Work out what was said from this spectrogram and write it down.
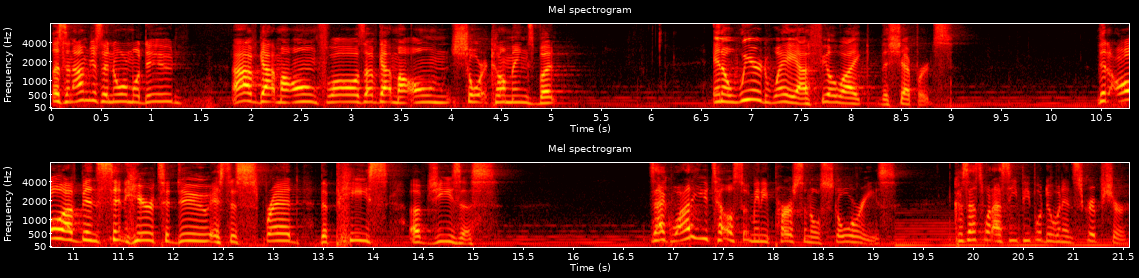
Listen, I'm just a normal dude. I've got my own flaws, I've got my own shortcomings, but in a weird way, I feel like the shepherds. That all I've been sent here to do is to spread the peace of Jesus. Zach, why do you tell so many personal stories? Because that's what I see people doing in Scripture.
